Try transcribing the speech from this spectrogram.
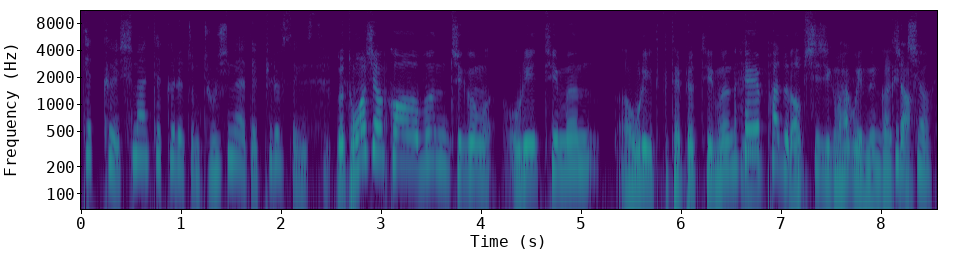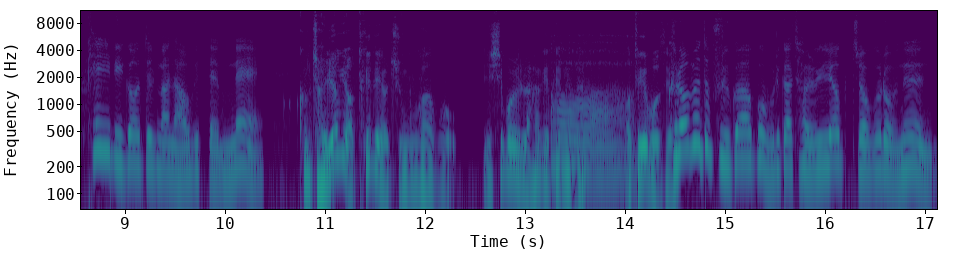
태클 심한 태클을 좀 조심해야 될 필요성이 있습니다. 그 동아시안컵은 지금 우리 팀은 어, 우리 대표팀은 해외 파들 없이 지금 하고 있는 거죠? 그렇죠. K 리거들만 나오기 때문에 그럼 전력이 어떻게 돼요? 중국하고 15일 날 하게 되면 아, 어떻게 보세요? 그럼에도 불구하고 우리가 전력적으로는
